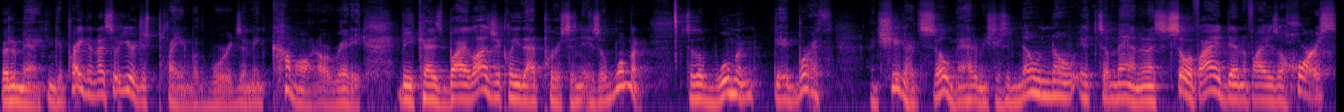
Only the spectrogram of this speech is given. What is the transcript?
that a man can get pregnant. I said, You're just playing with words. I mean, come on already. Because biologically, that person is a woman. So the woman gave birth. And she got so mad at me. She said, No, no, it's a man. And I said, So if I identify as a horse,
